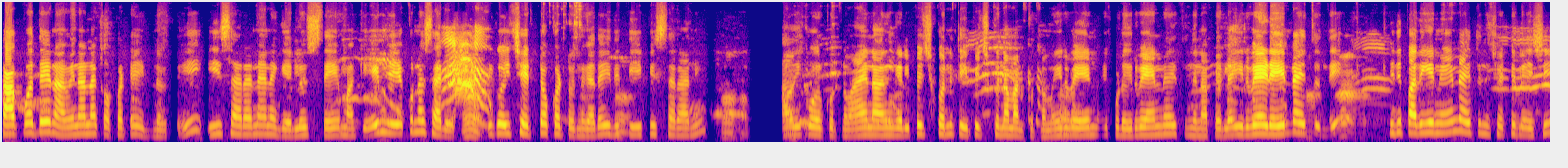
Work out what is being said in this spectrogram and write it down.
కాకపోతే నవీన్ అన్నకు ఒకటే విజ్ఞప్తి ఈసారి ఆయన గెలిస్తే మాకు ఏం చేయకున్నా సరే. ఇగో ఈ చెట్టు ఒకటి ఉంది కదా ఇది ఆ. తీపిస్తారని ఆహా. అది. కోరుకుంటున్నాం. ఆయన గెలిపించుకొని తీపించుకుందాం అనుకుంటున్నాం. ఇరవై ఏళ్ళు ఇప్పుడు ఇరవై ఏళ్ళు అవుతుంది నా పిల్ల ఇరవై ఏడు ఏళ్ళు అవుతుంది. ఇది పదిహేను ఏళ్ళు అవుతుంది చెట్టు లేచి.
